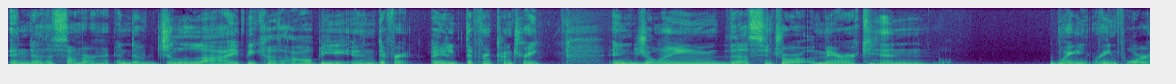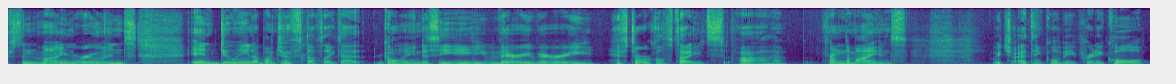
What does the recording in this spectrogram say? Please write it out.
end of the summer, end of July, because I'll be in different a different country, enjoying the Central American rain, rainforest and mine ruins, and doing a bunch of stuff like that. Going to see very very historical sites uh, from the Mayans, which I think will be pretty cool.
